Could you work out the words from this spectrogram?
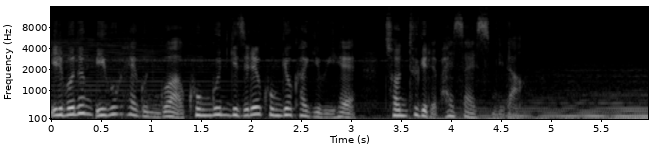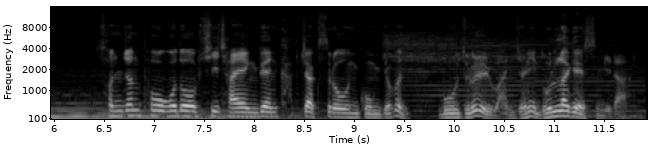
일본은 미국 해군과 공군 기지를 공격하기 위해 전투기를 발사했습니다. 선전포고도 없이 자행된 갑작스러운 공격은 모두를 완전히 놀라게 했습니다.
